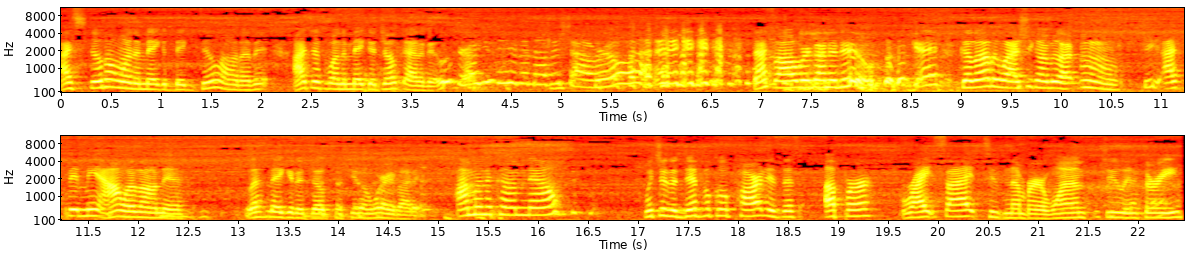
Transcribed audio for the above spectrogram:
I still don't want to make a big deal out of it. I just want to make a joke out of it. Ooh, girl, you needed another shower. That's all we're going to do. okay? Because otherwise she's going to be like, mm, she, I spent me hours on this. Let's make it a joke so she don't worry about it. I'm going to come now, which is a difficult part, is this upper right side to number one, two, and three.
